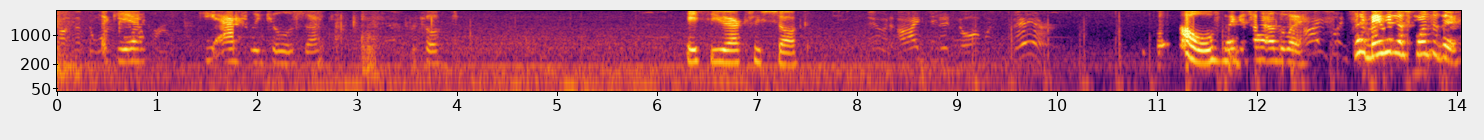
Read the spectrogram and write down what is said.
Got the door Heck yeah. He actually killed us, Zach. We're cooked. Casey, you actually suck. Dude, I I didn't know it was there. Oh, Like, it's not out of the way. I went Zach, maybe there's point to there.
